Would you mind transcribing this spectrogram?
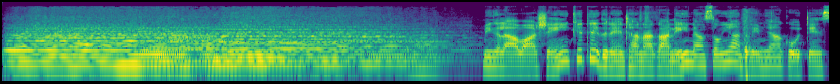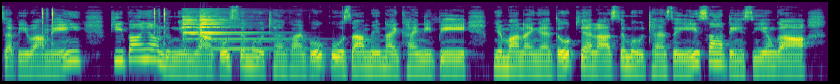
you မင်္ဂလာပါရှင်ခေတ်သစ်သတင်းဌာနကနေနောက်ဆုံးရသတင်းများကိုတင်ဆက်ပေးပါမယ်။ပြည်ပရောက်လူငယ်များကိုစစ်မှုထမ်းခိုင်းဖို့ကိုစားမင်းနိုင်ခိုင်းနေပြီးမြန်မာနိုင်ငံသို့ပြန်လာစစ်မှုထမ်းစေစတင်စီယုံက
